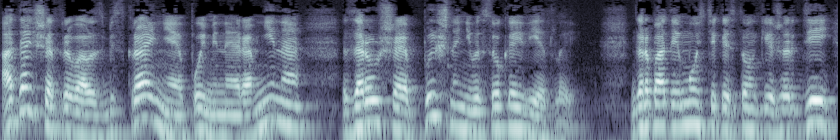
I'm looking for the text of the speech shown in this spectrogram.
А дальше открывалась бескрайняя пойменная равнина, заросшая пышной невысокой ветлой. Горбатый мостик из тонких жердей,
